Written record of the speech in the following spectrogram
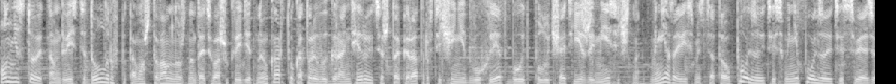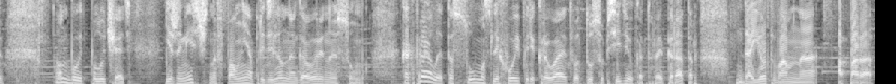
Он не стоит там 200 долларов, потому что вам нужно дать вашу кредитную карту, которой вы гарантируете, что оператор в течение двух лет будет получать ежемесячно, вне зависимости от того, пользуетесь вы, не пользуетесь связью, он будет получать ежемесячно вполне определенную оговоренную сумму. Как правило, эта сумма с лихвой перекрывает вот ту субсидию, которую оператор дает вам на аппарат.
